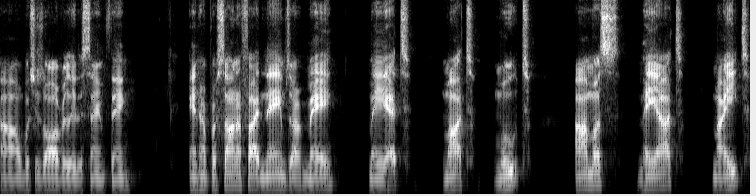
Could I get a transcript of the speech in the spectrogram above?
uh, which is all really the same thing. And her personified names are May, Mayet, Mot, Mut, Amos, Mayat, Mait,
